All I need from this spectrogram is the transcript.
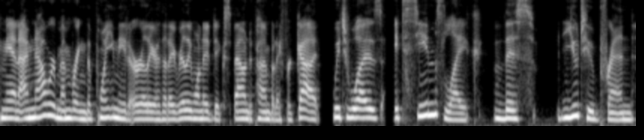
man, I'm now remembering the point you made earlier that I really wanted to expound upon, but I forgot, which was it seems like this YouTube friend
